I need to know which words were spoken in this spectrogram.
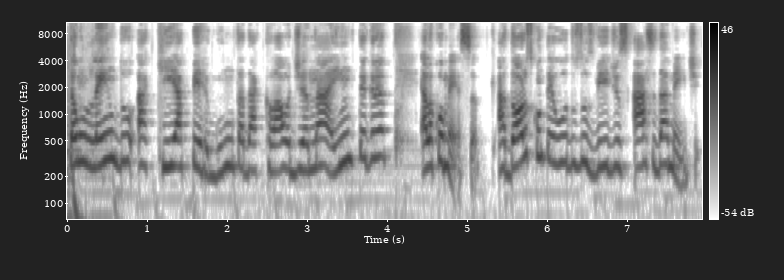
Então, lendo aqui a pergunta da Cláudia na íntegra, ela começa: Adoro os conteúdos dos vídeos acidamente.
